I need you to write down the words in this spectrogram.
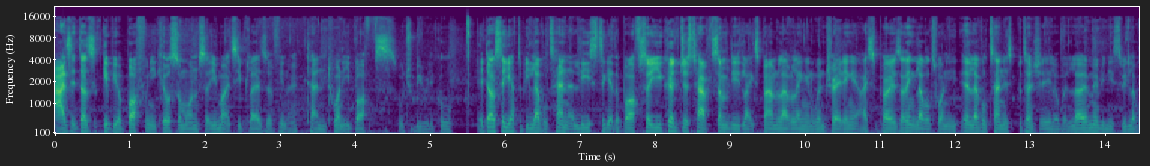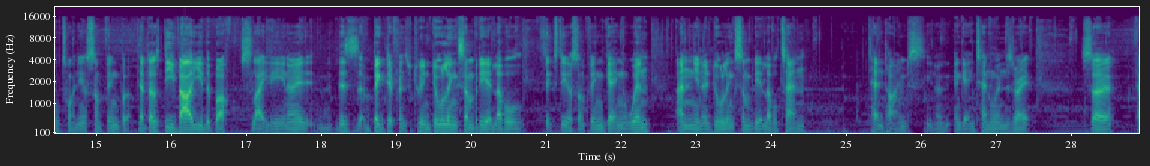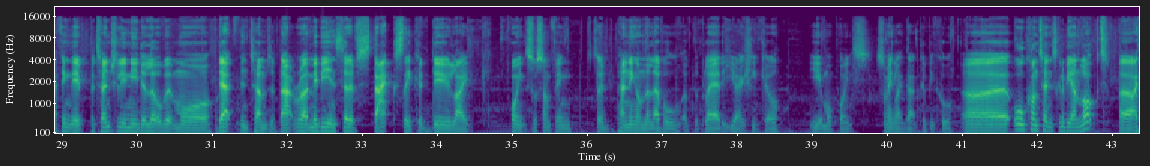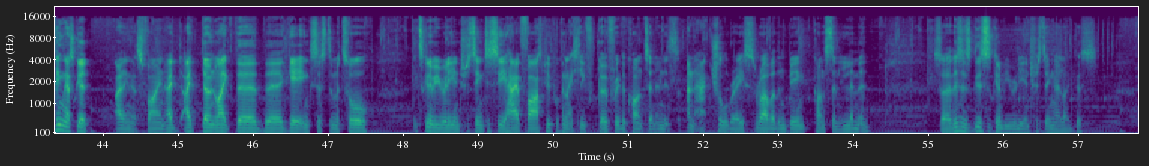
as it does give you a buff when you kill someone so you might see players of you know 10 20 buffs which would be really cool. It does say you have to be level 10 at least to get the buff so you could just have somebody like spam leveling and win trading it i suppose. I think level 20 uh, level 10 is potentially a little bit low maybe needs to be level 20 or something but that does devalue the buff slightly you know. There's a big difference between dueling somebody at level 60 or something getting a win and you know dueling somebody at level 10 10 times you know and getting 10 wins right? So I think they potentially need a little bit more depth in terms of that. Right? Maybe instead of stacks, they could do like points or something. So depending on the level of the player that you actually kill, you get more points. Something like that could be cool. Uh, all content is going to be unlocked. Uh, I think that's good. I think that's fine. I, I don't like the, the gating system at all. It's going to be really interesting to see how fast people can actually go through the content and it's an actual race rather than being constantly limited. So this is this is going to be really interesting. I like this.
